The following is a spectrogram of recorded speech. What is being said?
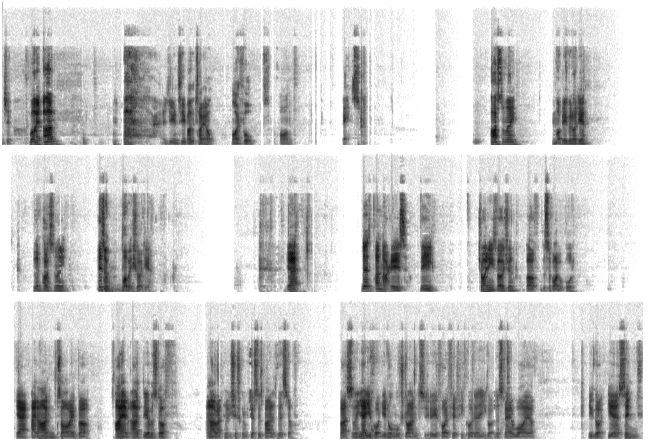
offensive. Right, um, as you can see by the title, my thoughts on this. Personally, it might be a good idea. But then personally, it's a rubbish idea. Yeah, and that is the Chinese version of the survival board. Yeah, and I'm sorry, but I haven't had the other stuff, and I reckon it's just going to be just as bad as this stuff. Personally, yeah, you've got your normal strands, your 550 cord, and you've got the snare wire, you've got your singe,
